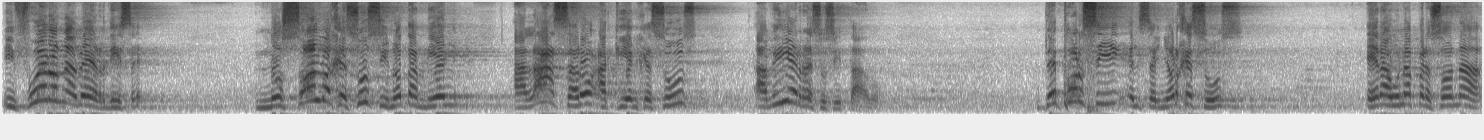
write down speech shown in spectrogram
Y fueron a ver, dice, no solo a Jesús, sino también a Lázaro, a quien Jesús había resucitado. De por sí, el Señor Jesús era una persona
